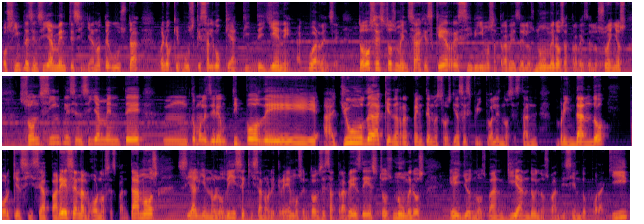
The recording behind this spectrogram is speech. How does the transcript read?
o simple sencillamente si ya no te gusta, bueno, que busques algo que a ti te llene, acuérdense. Todos estos mensajes que recibimos a través de los números, a través de los sueños, son simple y sencillamente, mm, ¿cómo les diré? Un tipo de ayuda que de repente nuestros guías espirituales nos están brindando porque si se aparecen a lo mejor nos espantamos, si alguien no lo dice quizá no le creemos, entonces a través de estos números ellos nos van guiando y nos van diciendo por aquí,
